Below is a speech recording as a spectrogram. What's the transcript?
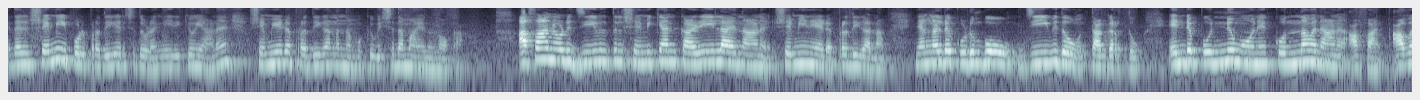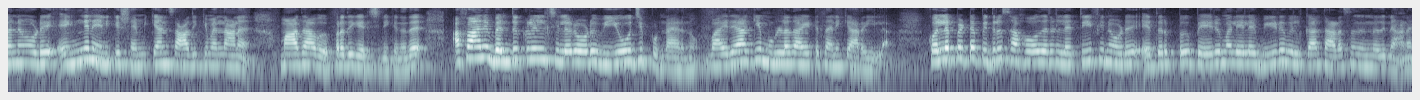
എന്തായാലും ഷെമി ഇപ്പോൾ പ്രതികരിച്ചു തുടങ്ങിയിരിക്കുകയാണ്. ഷെമിയുടെ പ്രതികരണം നമുക്ക് വിശദമായി ഒന്ന് നോക്കാം. അഫാനോട് ജീവിതത്തിൽ ക്ഷമിക്കാൻ കഴിയില്ല എന്നാണ് ഷെമീനയുടെ പ്രതികരണം. ഞങ്ങളുടെ കുടുംബവും ജീവിതവും തകർത്തു. എന്റെ പൊന്നുമോനെ കൊന്നവനാണ് അഫാൻ. അവനോട് എങ്ങനെ എനിക്ക് ക്ഷമിക്കാൻ സാധിക്കുമെന്നാണ് മാതാവ് പ്രതികരിച്ചിരിക്കുന്നത്. അഫാന് ബന്ധുക്കളിൽ ചിലരോട് വിയോജിപ്പുണ്ടായിരുന്നു. വൈരാഗ്യമുള്ളതായിട്ട് തനിക്ക് അറിയില്ല കൊല്ലപ്പെട്ട പിതൃ സഹോദരൻ ലത്തീഫിനോട് എതിർപ്പ് പേരുമലയിലെ വീട് വിൽക്കാൻ തടസ്സം നിന്നതിനാണ്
